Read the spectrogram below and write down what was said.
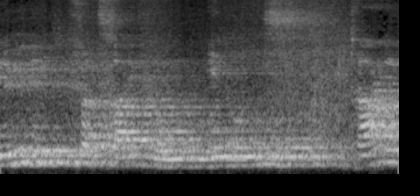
genügend Verzweiflung in uns, tragen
